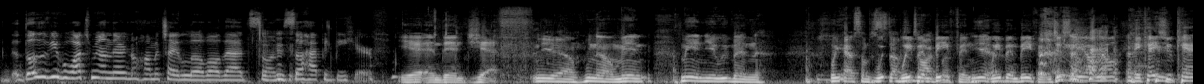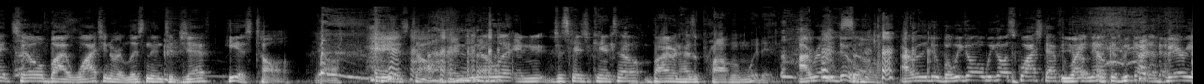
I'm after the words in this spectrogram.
those of you who watch me on there know how much I love all that. So, I'm so happy to be here. Yeah, and then Jeff. Yeah, you know, me and me and you, we've been, we have some We, stuff. we've to been beefing. Yeah. We've been beefing. Just so y'all know, in case you can't tell by watching or listening to Jeff, he is tall. Y'all. He is tall. And you know what? And you- just in case you can't tell, Byron has a problem with it. I really do. So- I really do. But we go we gonna squash that for Yeah. right now because we got a very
